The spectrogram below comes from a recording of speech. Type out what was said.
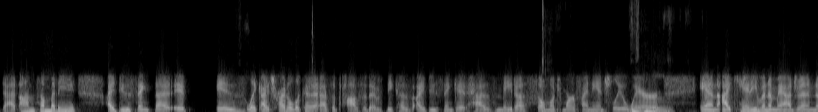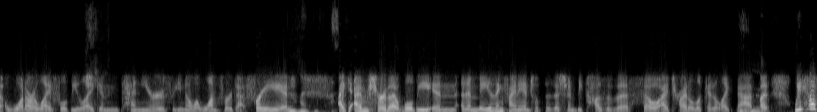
debt on somebody, I do think that it is like I try to look at it as a positive because I do think it has made us so much more financially aware. Mm-hmm. And I can't even imagine what our life will be like in 10 years, you know, once we're debt free. And mm-hmm. I, I'm sure that we'll be in an amazing financial position because of this. So I try to look at it like that. Mm-hmm. But we have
